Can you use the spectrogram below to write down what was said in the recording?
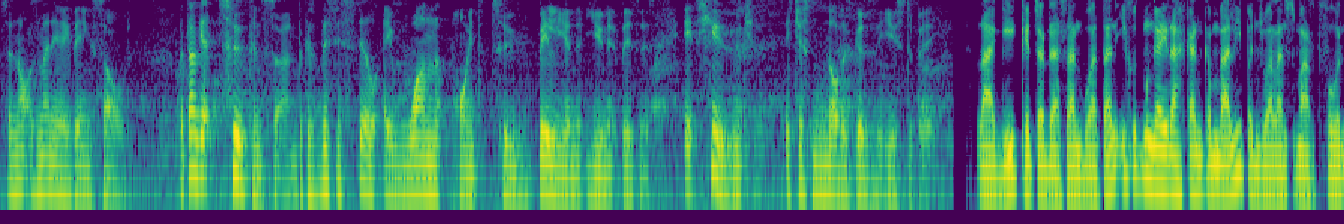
so not as many are being sold. But don't get too concerned because this is still a 1.2 billion unit business. It's huge, it's just not as good as it used to be. Lagi kecerdasan buatan ikut menggairahkan kembali penjualan smartphone.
